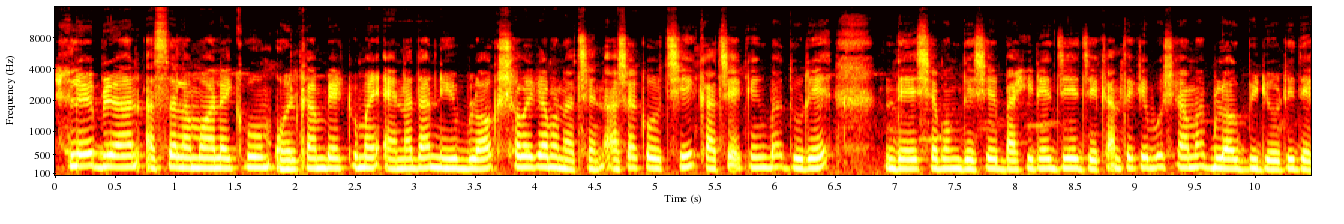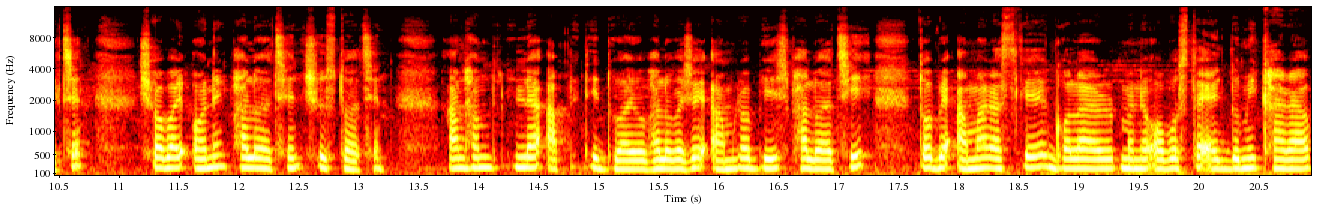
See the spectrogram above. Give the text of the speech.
হ্যালো ব্রান আসসালামু আলাইকুম। Welcome back to my another new blog. সবাই কেমন আছেন? আশা করছি কাছে কিংবা দূরে দেশ এবং দেশের বাহিরে যে যেখান থেকে বসে আমার ব্লগ ভিডিওটি দেখছেন, সবাই অনেক ভালো আছেন, সুস্থ আছেন। আলহামদুলিল্লাহ আপনাদের দোয়ায় ও ভালোবাসায় আমরাও বেশ ভালো আছি। তবে আমার আজকে গলার মানে অবস্থা একদমই খারাপ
